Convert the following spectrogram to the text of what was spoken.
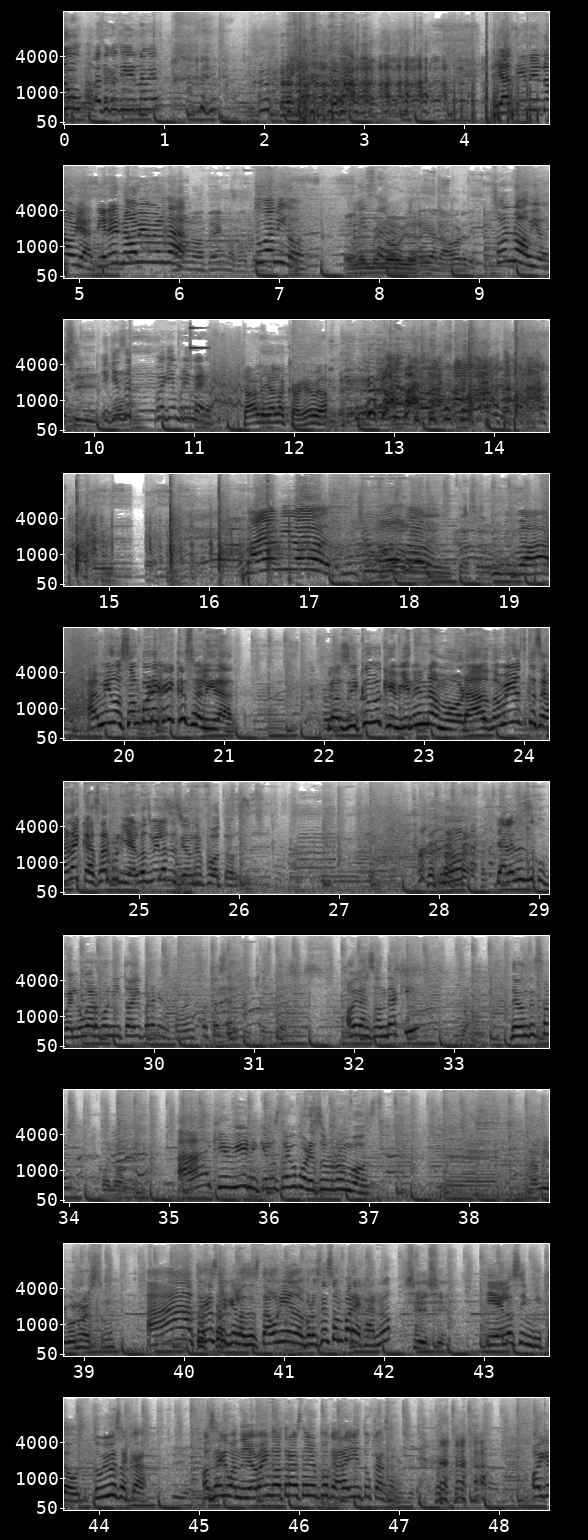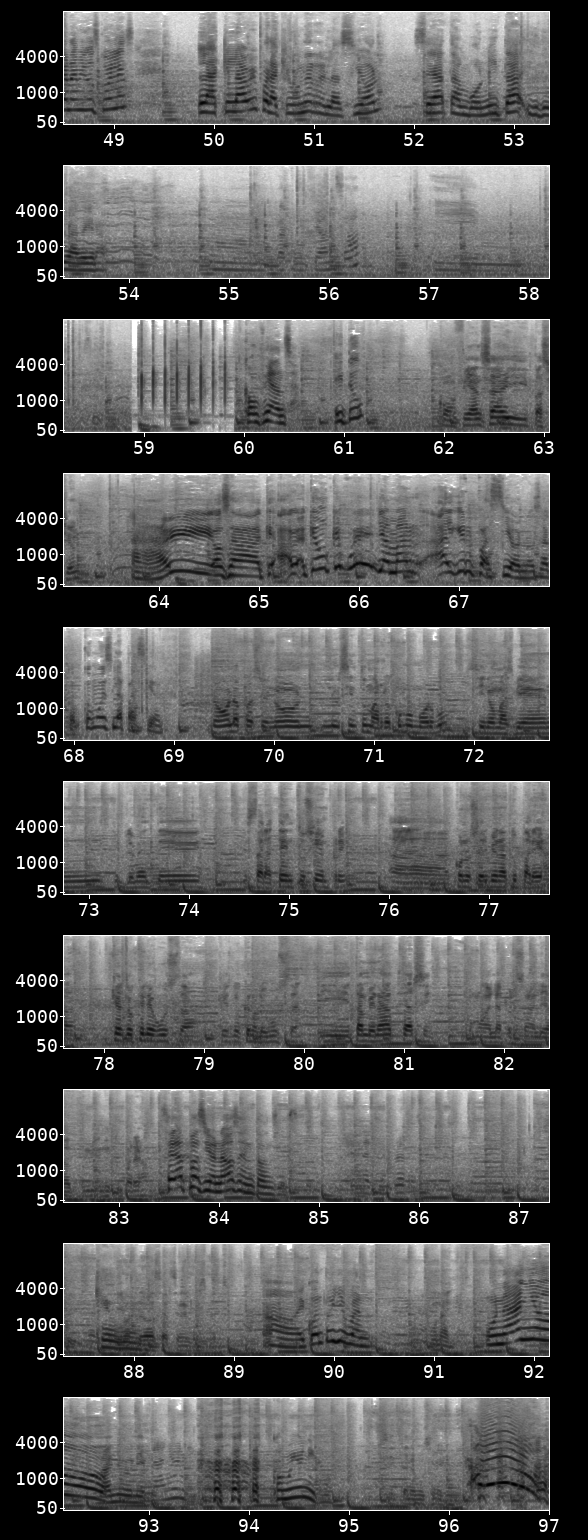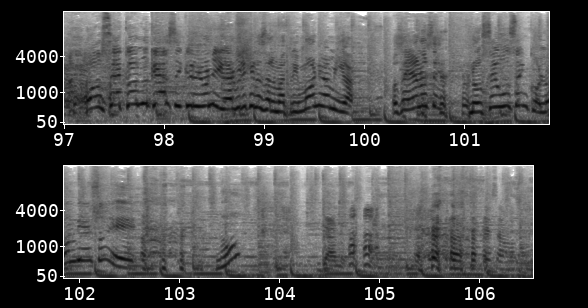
¿Tú vas a conseguir novia? ya tiene novia. ¿Tiene novio, verdad? No tengo, no ¿Tú, amigo? Él es mi novia. tengo. a la orden. ¿Son novios? Sí. ¿Y quién se fue quién primero? Chale, ya la cagué, ¿verdad? Bye, amigos. Mucho gusto. Bye. Amigos, ¿son pareja y casualidad? Los vi como que bien enamorados. No me digas que se van a casar porque ya los vi en la sesión de fotos. ¿No? ¿Ya les desocupé el lugar bonito ahí para que se tomen fotos? eh? Oigan, ¿son de aquí? ¿De dónde son? Colombia. Ah, qué bien. ¿Y qué los traigo por esos rumbos? Un amigo nuestro. Ah, tú eres el que los está uniendo, pero ustedes son pareja, ¿no? Sí, sí. Y él los invitó. ¿Tú vives acá? O sea que cuando yo venga otra vez también puedo quedar ahí en tu casa. Oigan amigos, ¿cuál es la clave para que una relación sea tan bonita y duradera? la confianza y Confianza. ¿Y tú? Confianza y pasión. Ay, o sea, ¿qué, a ver, ¿qué, qué puede llamar a alguien pasión? O sea, ¿cómo, cómo es la pasión? No, la pasión no, no sin tomarlo como morbo, sino más bien simplemente estar atento siempre a conocer bien a tu pareja, qué es lo que le gusta, qué es lo que no le gusta y también adaptarse como a la personalidad también de tu pareja. Ser apasionados entonces. tener siempre respeto. Qué Siempre bueno. basarse en el respeto. Ay, ¿cuánto llevan? Un año. ¡Un año! Un año y un hijo. Un año y. ¿Cómo y un hijo? Sí, tenemos un hijo. O sea, ¿cómo que así que no iban a llegar vírgenes al matrimonio, amiga? O sea, ya no se, no se usa en Colombia eso de... ¿No? Ya no.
